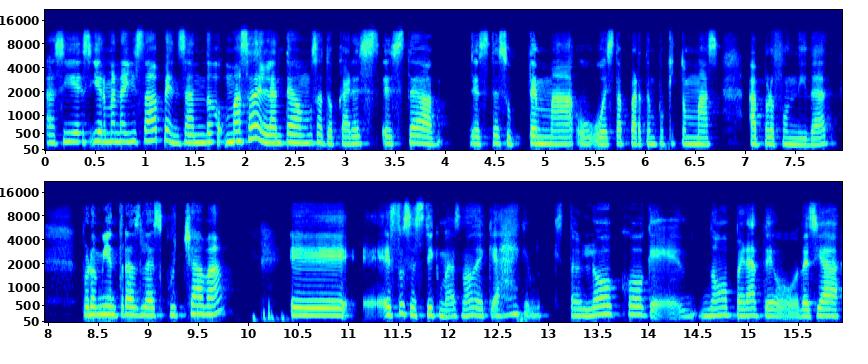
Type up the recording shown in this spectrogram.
Así es. Y hermana, yo estaba pensando, más adelante vamos a tocar este subtema o, esta parte un poquito más a profundidad, pero mientras la escuchaba, eh, estos estigmas, ¿no? De que, ay, que estoy loco, que no, espérate, o decía,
